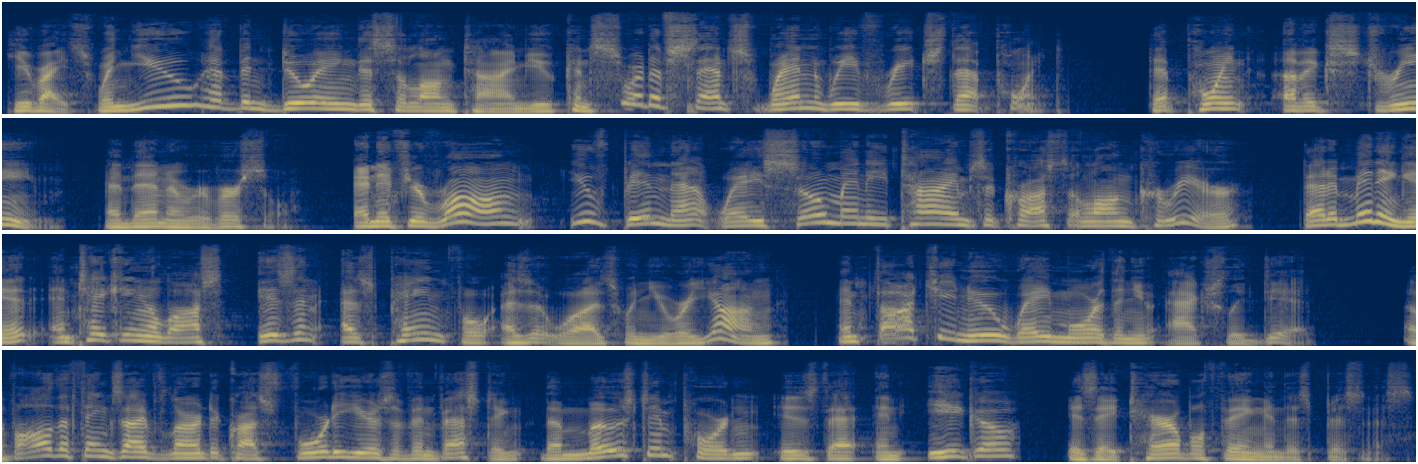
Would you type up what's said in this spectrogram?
He writes, When you have been doing this a long time, you can sort of sense when we've reached that point, that point of extreme and then a reversal. And if you're wrong, you've been that way so many times across a long career that admitting it and taking a loss isn't as painful as it was when you were young and thought you knew way more than you actually did. Of all the things I've learned across 40 years of investing, the most important is that an ego is a terrible thing in this business.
